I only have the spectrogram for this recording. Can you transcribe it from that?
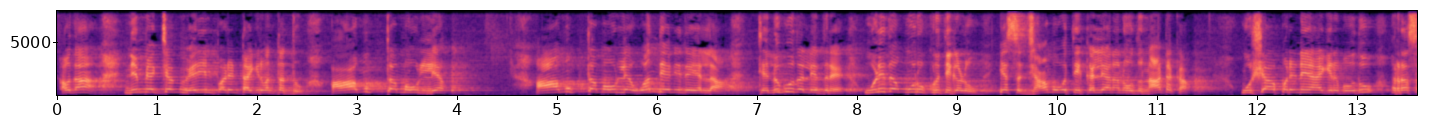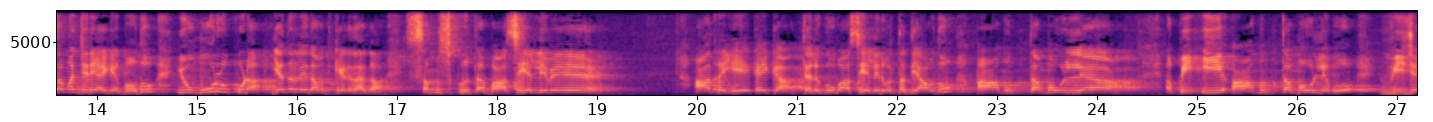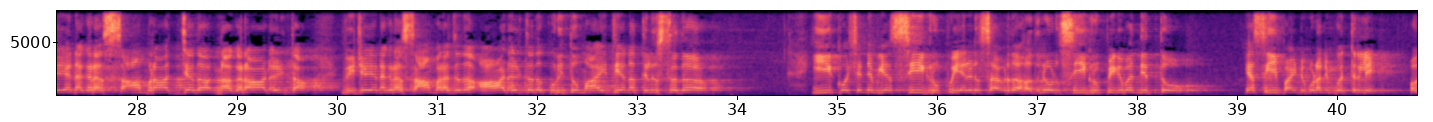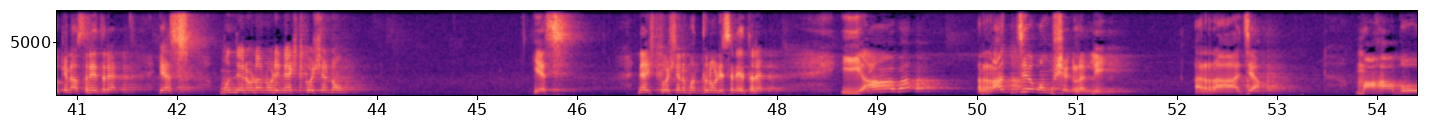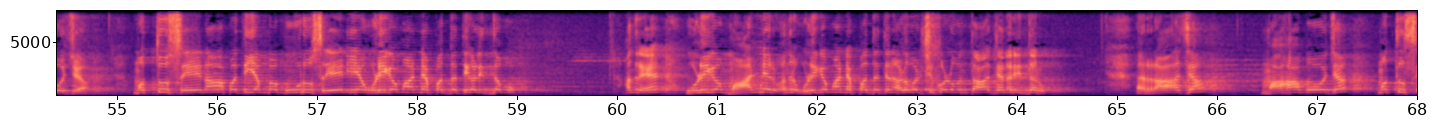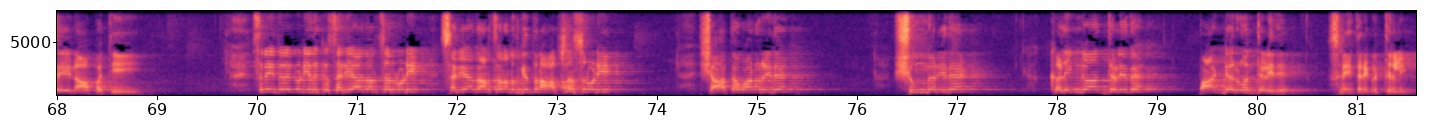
ಹೌದಾ? ನಿಮ್ಮ ಎಕ್ಸಾಮ್ ವೆರಿ ಇಂಪಾರ್ಟೆಂಟ್ ಆಗಿರುವಂಥದ್ದು ಆ ಮುಕ್ತ ಮೌಲ್ಯ. ಆ ಮುಕ್ತ ಮೌಲ್ಯ ಒಂದೇನಿದೆಯಲ್ಲ ತೆಲುಗುದಲ್ಲಿದ್ದರೆ ಉಳಿದ ಮೂರು ಕೃತಿಗಳು ಎಸ್ ಜಾಮವತಿ ಕಲ್ಯಾಣ ಅನ್ನೋದು ನಾಟಕ. ಉಷಾ ಪರಿಣಯ ಆಗಿರ್ಬೋದು ರಸಮಂಜರಿ ಆಗಿರ್ಬೋದು, ಇವು ಮೂರು ಕೂಡ ಎದರಲ್ಲಿದ್ದಾವೆ ಅಂತ ಕೇಳಿದಾಗ ಸಂಸ್ಕೃತ ಭಾಷೆಯಲ್ಲಿವೆ. ಆದರೆ ಏಕೈಕ ತೆಲುಗು ಭಾಷೆಯಲ್ಲಿರುವಂಥದ್ದು ಯಾವುದು? ಆ ಮುಕ್ತ ಮೌಲ್ಯ. ಅಪಿ ಈ ಆಮುಕ್ತ ಮೌಲ್ಯವು ವಿಜಯನಗರ ಸಾಮ್ರಾಜ್ಯದ ನಗರಾಡಳಿತ, ವಿಜಯನಗರ ಸಾಮ್ರಾಜ್ಯದ ಆಡಳಿತದ ಕುರಿತು ಮಾಹಿತಿಯನ್ನು ತಿಳಿಸ್ತದ. ಈ ಕ್ವಶನ್ ನಿಮಗೆ ಸಿ ಗ್ರೂಪ್ ಎರಡು ಸಾವಿರದ ಹದಿನೇಳು ಸಿ ಗ್ರೂಪಿಗೆ ಬಂದಿತ್ತು. ಎಸ್ ಈ ಪಾಯಿಂಟ್ ಕೂಡ ನಿಮ್ಗೆ ಗೊತ್ತಿರಲಿ. ಓಕೆನಾ ಸ್ನೇಹಿತರೆ ಎಸ್ ಮುಂದೆ ನೋಡ ನೋಡಿ next question yes next question ಬಂತು ನೋಡಿ ಸ್ನೇಹಿತರೆ. ಯಾವ ರಾಜ್ಯ ವಂಶಗಳಲ್ಲಿ ರಾಜ, ಮಹಾಭೋಜ ಮತ್ತು ಸೇನಾಪತಿ ಎಂಬ ಮೂರು ಶ್ರೇಣಿಯ ಉಳಿಗಮಾನ್ಯ ಪದ್ಧತಿಗಳಿದ್ದವು. ಅಂದರೆ ಉಳಿಗ ಮಾನ್ಯರು ಅಂದರೆ ಉಳಿಗಮಾನ್ಯ ಪದ್ಧತಿಯನ್ನು ಅಳವಡಿಸಿಕೊಳ್ಳುವಂತಹ ಜನರಿದ್ದರು. ರಾಜ, ಮಹಾಭೋಜ ಮತ್ತು ಸೇನಾಪತಿ. ಸ್ನೇಹಿತರೆ, ನೋಡಿ ಇದಕ್ಕೆ ಸರಿಯಾದ ಆನ್ಸರ್ ನೋಡಿ. ಸರಿಯಾದ ಆನ್ಸರ್ ಅನ್ನೋದಕ್ಕಿಂತ ಆಪ್ಷನ್ಸ್ ನೋಡಿ. ಶಾತವಾನರಿದೆ, ಶೃಂಗರಿದೆ, ಕಳಿಂಗ ಅಂತೇಳಿದೆ ಪಾಂಡ್ಯರು ಅಂತೇಳಿದೆ, ಸ್ನೇಹಿತರೆ ಗೊತ್ತಿರಲಿ.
